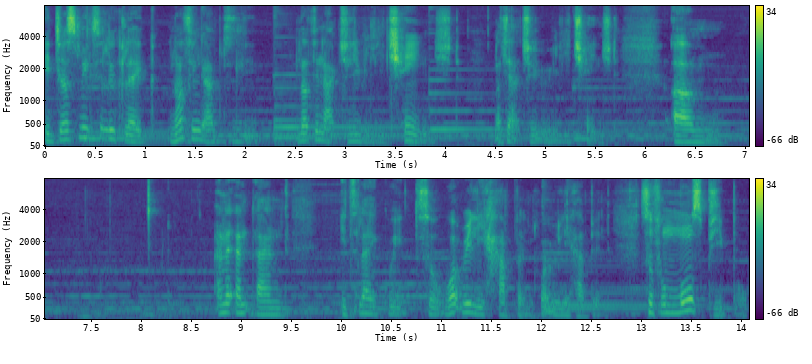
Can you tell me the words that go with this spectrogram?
It just makes it look like nothing actually, nothing actually really changed. Nothing actually really changed. Um, and and and it's like wait so what really happened what really happened so for most people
